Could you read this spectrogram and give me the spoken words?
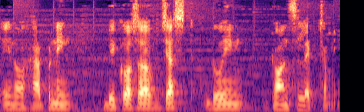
you know, happening because of just doing tonsillectomy.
